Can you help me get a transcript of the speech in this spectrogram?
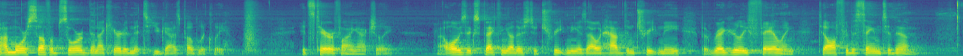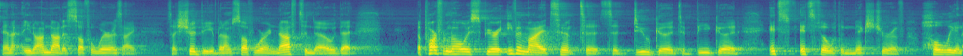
I'm more self absorbed than I care to admit to you guys publicly. it's terrifying, actually. Always expecting others to treat me as I would have them treat me, but regularly failing to offer the same to them. And you know, I'm not as self-aware as I as I should be, but I'm self-aware enough to know that apart from the Holy Spirit, even my attempt to, to do good, to be good, it's, it's filled with a mixture of holy and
